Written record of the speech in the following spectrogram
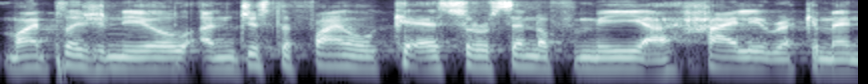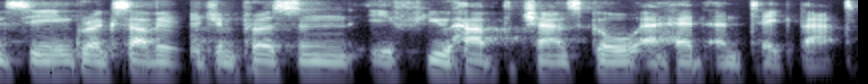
My pleasure, Neil. And just a final sort of send off for me, I highly recommend seeing Greg Savage in person. If you have the chance, go ahead and take that.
